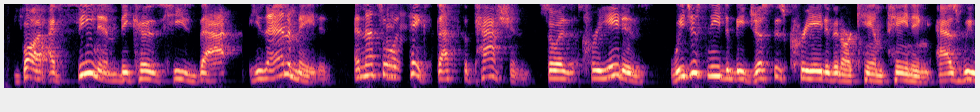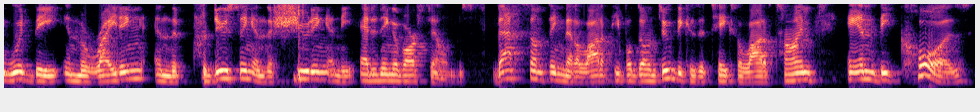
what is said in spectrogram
but I've seen him because he's that he's animated. And that's all it takes. That's the passion. So as creatives, we just need to be just as creative in our campaigning as we would be in the writing and the producing and the shooting and the editing of our films. That's something that a lot of people don't do because it takes a lot of time and because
